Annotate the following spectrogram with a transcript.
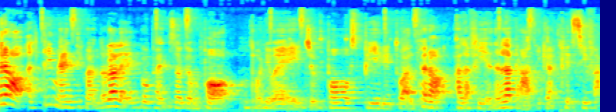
però altrimenti quando la leggo penso che è un po', un po' new age, un po' spiritual, però alla fine nella pratica che si fa?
